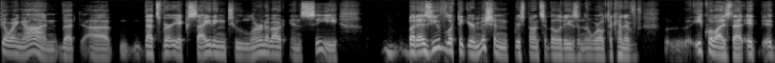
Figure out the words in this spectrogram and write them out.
going on that uh, that's very exciting to learn about and see but as you've looked at your mission responsibilities in the world to kind of equalize that it, it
